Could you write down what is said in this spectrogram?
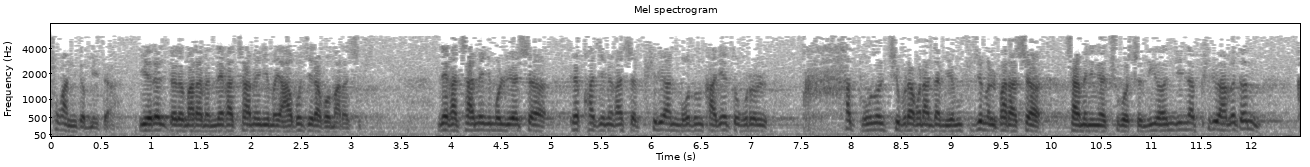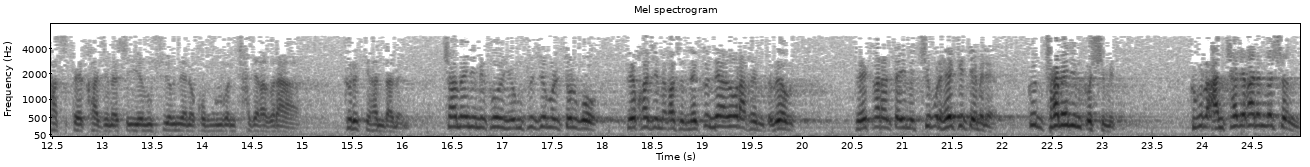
속한 겁니다. 예를 들어 말하면 내가 자매님의 아버지라고 말하십시오. 내가 자매님을 위해서 백화점에 가서 필요한 모든 가게도구를 다 돈을 지불하고 난 다음에 영수증을 받아서 자매님이 죽었어. 네가 언제나 필요하거든 가서 백화점에서 영수증 내놓고 물건 찾아가거라. 그렇게 한다면 자매님이 그 영수증을 들고 백화점에 가서 내 거 내놓으라 합니다. 왜? 대가를 때문에 지불했기 때문에 그건 자매님 것입니다. 그걸 안 찾아가는 것은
